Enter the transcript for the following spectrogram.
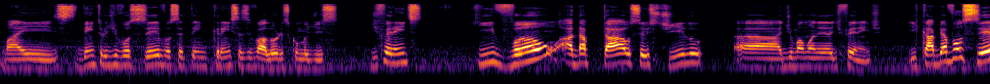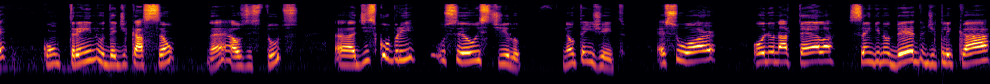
mas dentro de você você tem crenças e valores, como eu disse, diferentes que vão adaptar o seu estilo uh, de uma maneira diferente. E cabe a você com treino, dedicação né, aos estudos, uh, descobrir o seu estilo. Não tem jeito. É suor, olho na tela, sangue no dedo de clicar,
